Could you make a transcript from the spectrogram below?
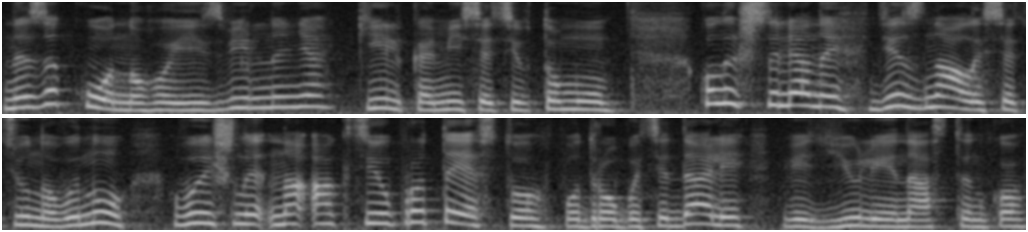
незаконного її звільнення кілька місяців тому. Коли ж селяни дізналися цю новину, вийшли на акцію протесту. Подробиці далі від Юлії Настенко.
